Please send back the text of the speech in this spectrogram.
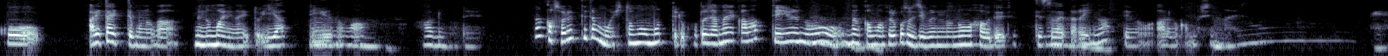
こう、ありたいってものが目の前にないと嫌っていうのはあるので、なんかそれってでも人も思ってることじゃないかなっていうのを、うんなんかまあそれこそ自分のノウハウで手伝えたらいいなっていうのはあるのかもしれないです。へ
